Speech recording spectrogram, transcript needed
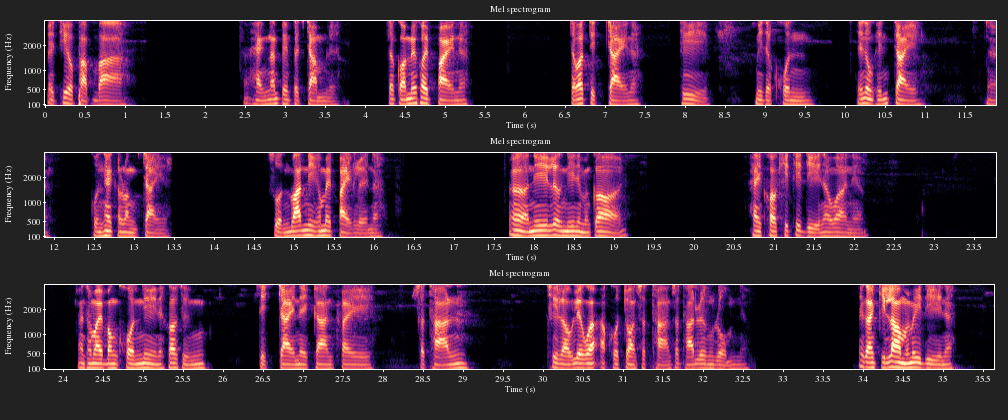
ไปเที่ยวผับบาร์แห่งนั้นเป็นประจำเลย แต่ก่อนไม่ค่อยไปนะ แต่ว่าติดใจนะ ที่มีแต่คนเห็นอกเห็นใจนะคนให้กำลังใจ ส่วนวัดนี่เขาไม่ไปเลยนะ เออนี่เรื่องนี้เนี่ยมันก็ ให้ข้อคิดที่ดีนะว่าเนี่ยทำไมบางคนนี่เขาถึงติดใจในการไปสถานที่เราเรียกว่าอโคจรสถานสถานเรื่องลมเนี่ย ในการกินเหล้ามันไม่ดีนะ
